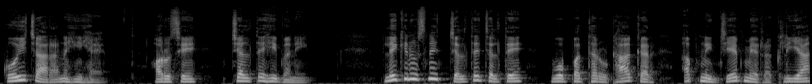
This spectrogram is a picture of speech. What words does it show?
کوئی چارہ نہیں ہے اور اسے چلتے ہی بنی۔ لیکن اس نے چلتے چلتے وہ پتھر اٹھا کر اپنی جیب میں رکھ لیا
